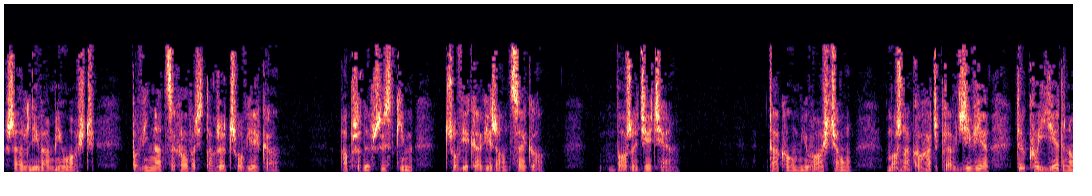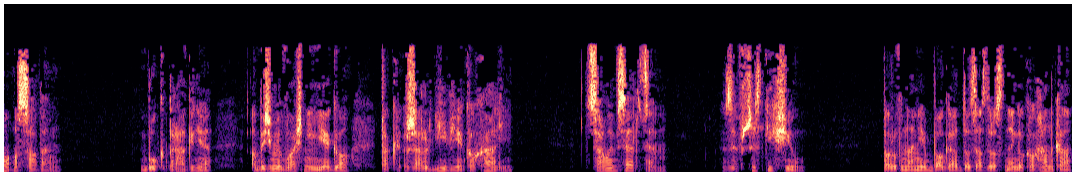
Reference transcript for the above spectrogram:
Żarliwa miłość powinna cechować także człowieka, a przede wszystkim człowieka wierzącego, Boże dziecię. Taką miłością można kochać prawdziwie tylko jedną osobę. Bóg pragnie, abyśmy właśnie Jego tak żarliwie kochali, całym sercem, ze wszystkich sił. Porównanie Boga do zazdrosnego kochanka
